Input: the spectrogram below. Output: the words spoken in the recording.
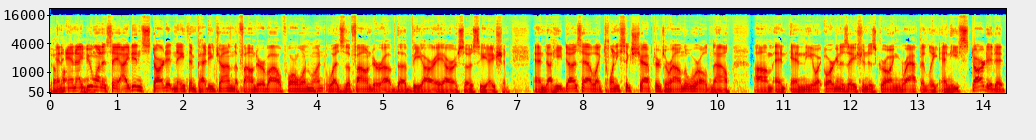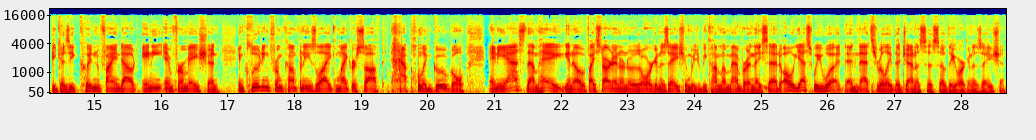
And, and i do want to say i didn't start it. Nathan pettyjohn the founder of aisle 411 was the founder of the vr ar association. And uh, he does have like 26 chapters around the world now um, and, and the organization is growing rapidly. And he started it because he couldn't find out any information including from companies like microsoft apple and google. And he asked them hey you know if i started an organization would you become a member? And they said oh yes we would. And that's really the genesis of the organization.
